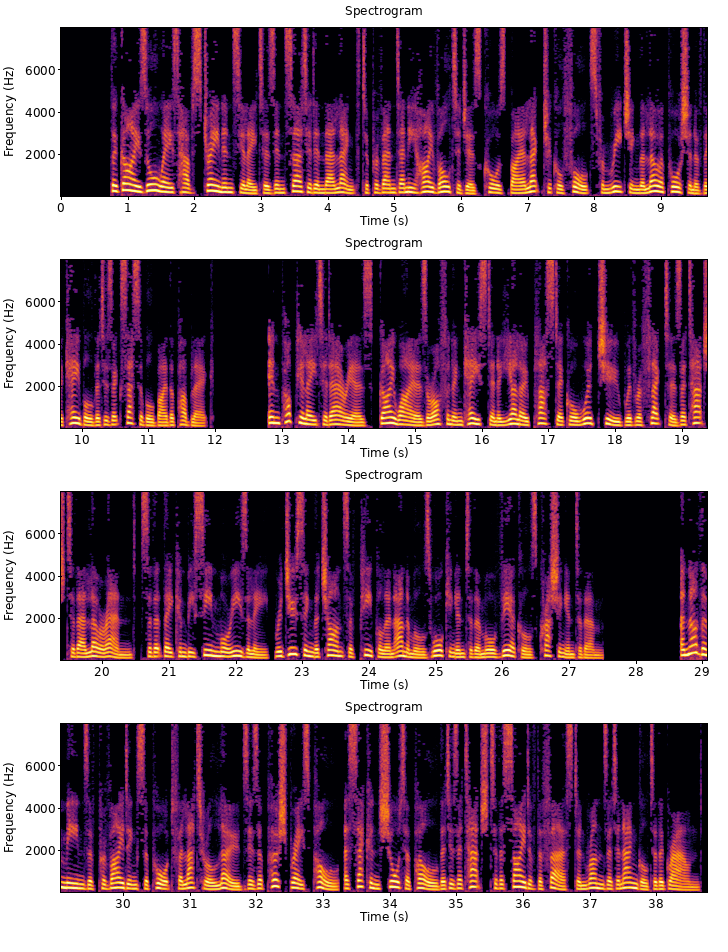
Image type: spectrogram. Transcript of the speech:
The guys always have strain insulators inserted in their length to prevent any high voltages caused by electrical faults from reaching the lower portion of the cable that is accessible by the public. In populated areas, guy wires are often encased in a yellow plastic or wood tube with reflectors attached to their lower end, so that they can be seen more easily, reducing the chance of people and animals walking into them or vehicles crashing into them. Another means of providing support for lateral loads is a push-brace pole, a second shorter pole that is attached to the side of the first and runs at an angle to the ground.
